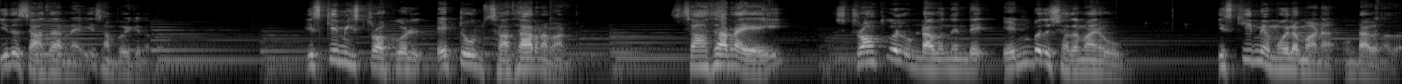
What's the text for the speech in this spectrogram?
ഇത് സാധാരണയായി സംഭവിക്കുന്നത്. ഇസ്കീമിക് സ്ട്രോക്കുകൾ ഏറ്റവും സാധാരണമാണ്. സാധാരണയായി സ്ട്രോക്കുകൾ ഉണ്ടാകുന്നതിന്റെ എൺപത് ശതമാനവും ഇസ്കീമിയ മൂലമാണ് ഉണ്ടാകുന്നത്.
